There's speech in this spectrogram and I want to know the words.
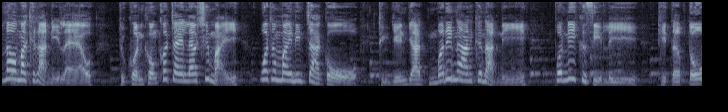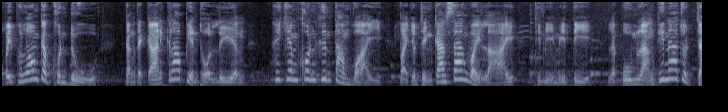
เล่ามาขนาดนี้แล้ว ทุกคนคงเข้าใจแล้วใช่ไหม ว่าทำไมนินจาโก ถึงยืนหยัดมาได้นานขนาดนี้ เพราะนี่คือซีรีที่เติบโตไปพร้อมกับคนดู ตั้งแต่การกล้าเปลี่ยนโทนเรื่อง ให้เข้มข้นขึ้นตามวัย ไปจนถึงการสร้างวัยหลาย ที่มีมิติและปูมหลังที่น่าจดจ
